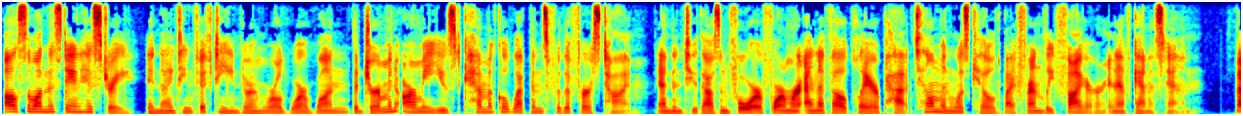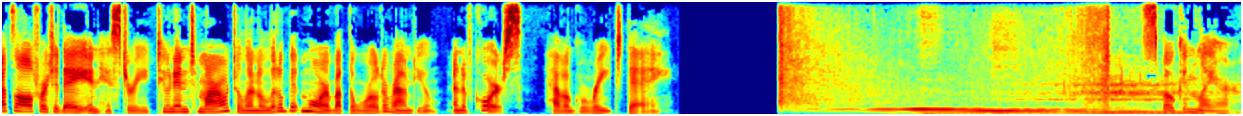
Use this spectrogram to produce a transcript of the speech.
Also on this day in history, in 1915 during World War I, the German army used chemical weapons for the first time, and in 2004, former NFL player Pat Tillman was killed by friendly fire in Afghanistan. That's all for today in history. Tune in tomorrow to learn a little bit more about the world around you, and of course, have a great day. Spoken Layer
